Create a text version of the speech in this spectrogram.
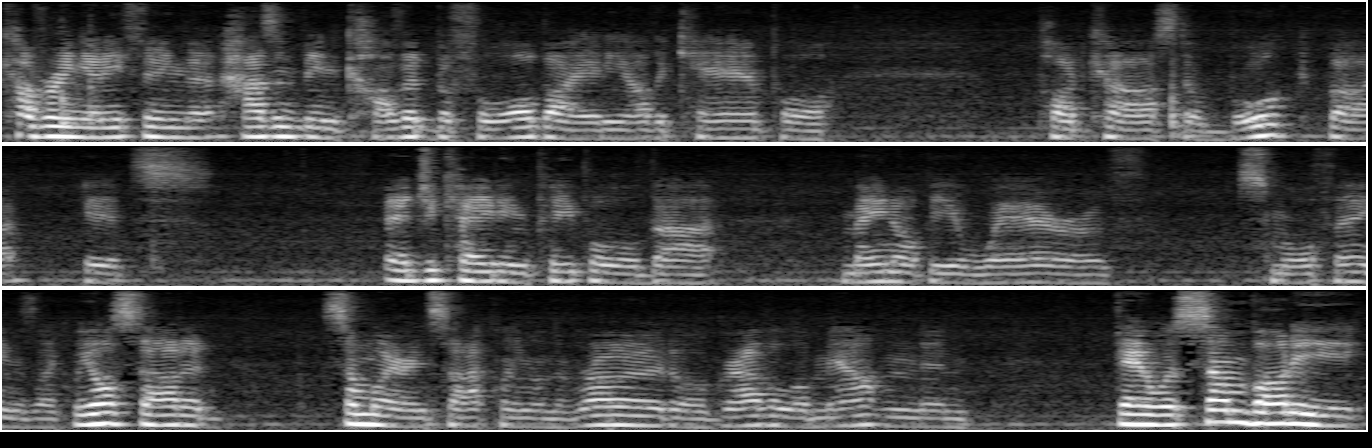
covering anything that hasn't been covered before by any other camp or podcast or book, but it's educating people that may not be aware of small things. Like we all started somewhere in cycling on the road or gravel or mountain, and there was somebody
